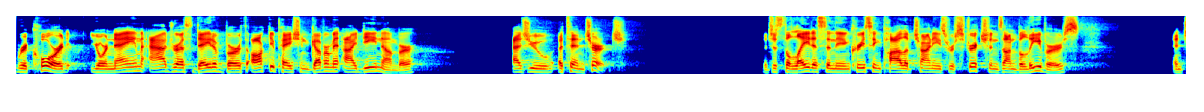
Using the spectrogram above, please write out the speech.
record your name, address, date of birth, occupation, government ID number as you attend church. It's just the latest in the increasing pile of Chinese restrictions on believers and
